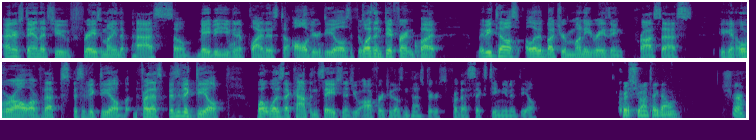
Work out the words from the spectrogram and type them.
I understand that you've raised money in the past, so maybe you can apply this to all of your deals if it wasn't different, but maybe tell us a little bit about your money raising process. Again, overall, or for that specific deal. But for that specific deal, what was the compensation that you offered to those investors for that 16 unit deal? Chris, you want to take that one? Sure.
